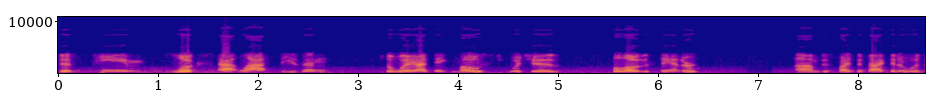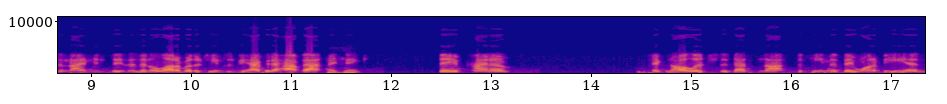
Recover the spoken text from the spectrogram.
this team looks at last season the way I think most, which is below the standard. Um, despite the fact that it was a nine-win season, and a lot of other teams would be happy to have that. Mm-hmm. I think they've kind of acknowledged that that's not the team that they want to be, and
